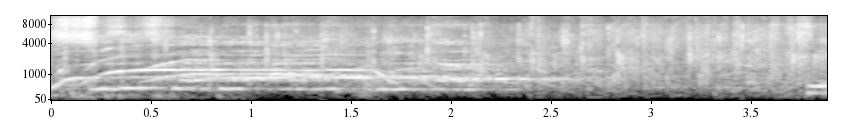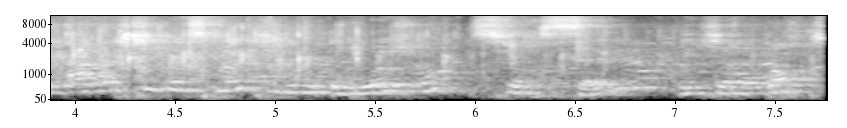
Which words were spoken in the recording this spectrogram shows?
Suicide Squad de Harley Quinn. C'est Arashi Cosplay qui nous rejoint sur scène et qui remporte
